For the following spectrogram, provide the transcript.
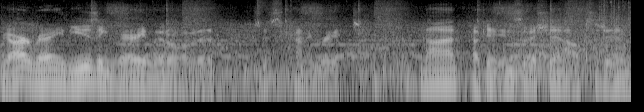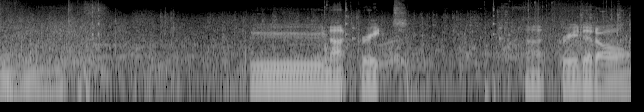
We are very using very little of it, which is kind of great. Not, okay, insufficient oxygen. Ooh, not great. Not great at all.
